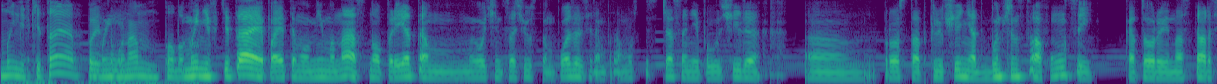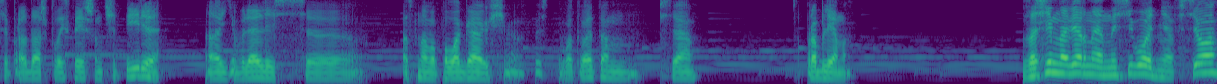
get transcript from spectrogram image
Мы не в Китае, поэтому Мы- нам по боку. Мы не в Китае, поэтому мимо нас, но при этом мы очень сочувствуем пользователям, потому что сейчас они получили э, просто отключение от большинства функций, которые на старте продаж PlayStation 4 э, являлись э, основополагающими. То есть вот в этом вся проблема. Засим, наверное, на сегодня все.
